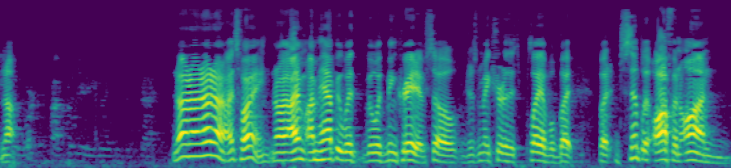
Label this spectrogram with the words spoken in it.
not. If it works properly, are you going to subtract? No, no, no, no. That's fine. No, I'm I'm happy with with being creative. So just make sure that it's playable. But but simply off and on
